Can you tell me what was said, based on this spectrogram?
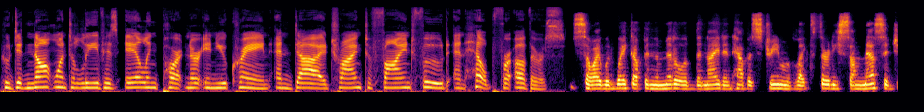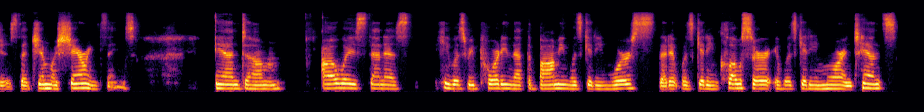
who did not want to leave his ailing partner in Ukraine and died trying to find food and help for others. So I would wake up in the middle of the night and have a stream of like 30 some messages that Jim was sharing things and um, always then, as he was reporting that the bombing was getting worse, that it was getting closer, it was getting more intense.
